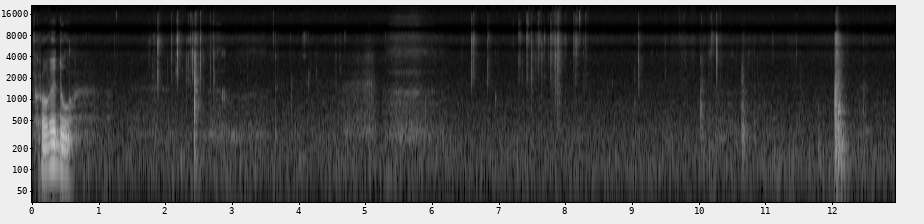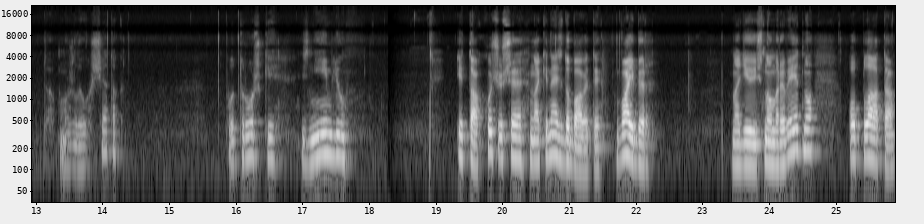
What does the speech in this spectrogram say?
проведу. Ще так. Потрошки знімлю. І так, хочу ще на кінець додати. Viber. Надіюсь, номер видно. Оплата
